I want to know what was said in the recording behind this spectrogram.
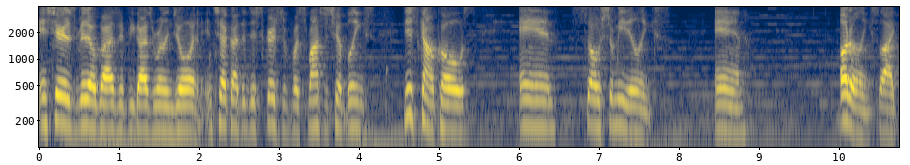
and share this video, guys, if you guys really enjoyed. And check out the description for sponsorship links, discount codes, and social media links, and other links like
